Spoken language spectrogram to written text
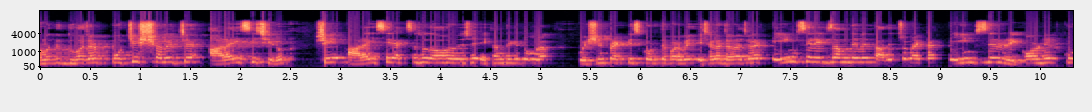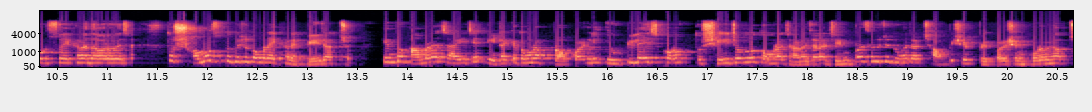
আমাদের দু হাজার পঁচিশ সালের যে আরআইসি ছিল, সেই আরআইসির অ্যাক্সেসও দেওয়া হয়েছে। এখান থেকে তোমরা কোয়েশ্চেন প্র্যাকটিস করতে পারবে। এছাড়া যারা যারা এইমস এর এক্সাম দেবে, তাদের জন্য একটা এইমস এর রেকর্ডেড কোর্সও এখানে দেওয়া রয়েছে। তো সমস্ত কিছু তোমরা এখানে পেয়ে যাচ্ছ। কিন্তু আমরা চাই যে এটাকে তোমরা প্রপারলি ইউটিলাইজ করো। তো সেই জন্য তোমরা যারা যারা জেনপাস হয়েছে দু হাজার ছাব্বিশের প্রিপারেশন করবে ভাবছ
